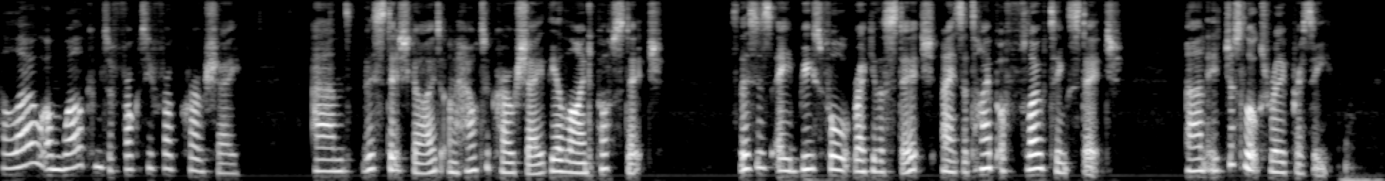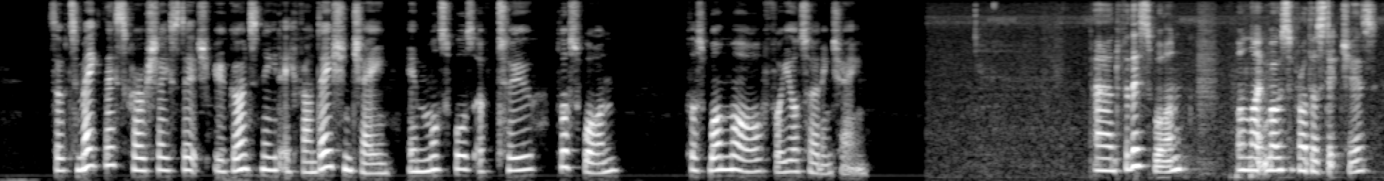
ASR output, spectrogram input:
Hello and welcome to Froggity Frog Crochet and this stitch guide on how to crochet the aligned puff stitch. So this is a beautiful regular stitch and it's a type of floating stitch and it just looks really pretty. So to make this crochet stitch you're going to need a foundation chain in multiples of 2 plus 1 plus one more for your turning chain. And for this one, unlike most of our other stitches,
